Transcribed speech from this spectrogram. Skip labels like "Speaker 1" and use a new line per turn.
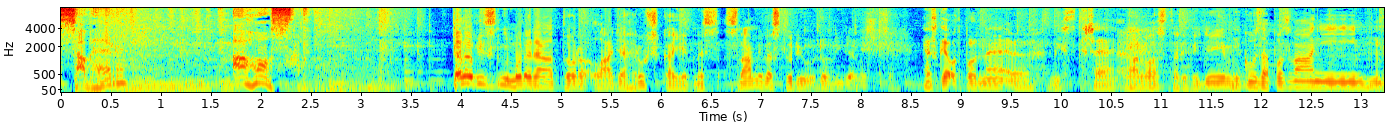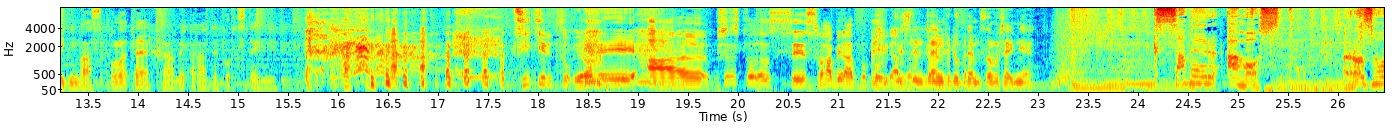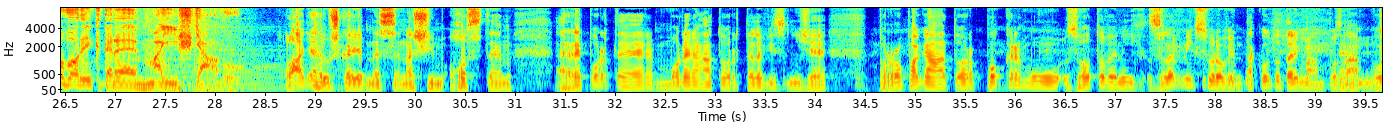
Xaver a host.
Televizní moderátor Láďa Hruška je dnes s námi ve studiu. Dobrý den, mistře.
Hezké odpoledne, eh, mistře.
Rád vás tady vidím.
Děkuji za pozvání, vidím vás po letech a vypadáte furt stejně.
Cítím tu ironii a přesto si s vámi rád popovídám.
Myslím to jen v dobrém samozřejmě.
Xaver a host. Rozhovory, které mají šťávu.
Láďa Hruška je dnes naším hostem, reportér, moderátor televizní, že propagátor pokrmů zhotovených z levných surovin. Takovou to tady mám poznámku.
